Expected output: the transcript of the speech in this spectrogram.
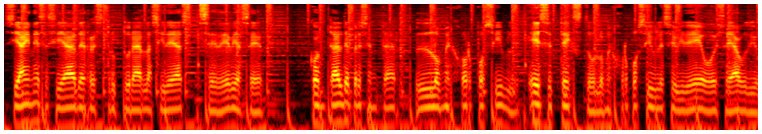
Si hay necesidad de reestructurar las ideas, se debe hacer con tal de presentar lo mejor posible ese texto, lo mejor posible ese video, ese audio,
